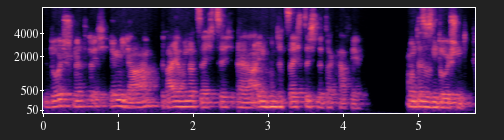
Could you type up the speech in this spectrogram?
durchschnittlich im Jahr 360, äh, 160 Liter Kaffee. Und das ist ein Durchschnitt.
